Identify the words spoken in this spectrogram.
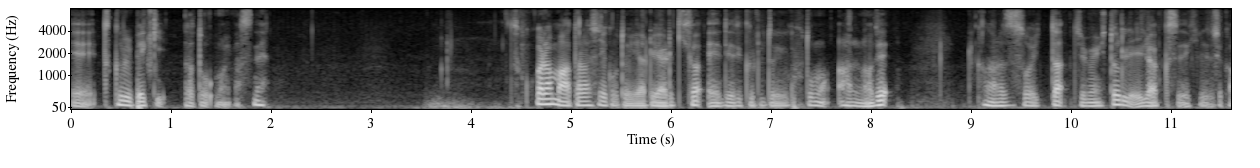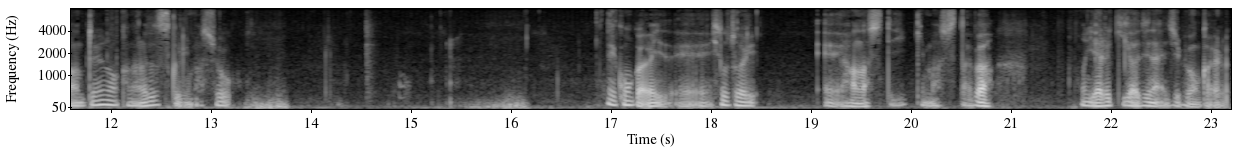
えー、作るべきだと思いますね。そこからまあ新しいことをやるやる気が、出てくるということもあるので、必ずそういった自分一人でリラックスできる時間というのを必ず作りましょう。で、今回は、えー、一通り、えー、話していきましたが、やる気が出ない自分を変える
